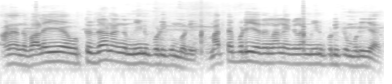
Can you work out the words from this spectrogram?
ஆனால் அந்த வலையை விட்டு தான் நாங்கள் மீன் பிடிக்க முடியும். மற்றபடி எதனால எங்களால் மீன் பிடிக்க முடியாது.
